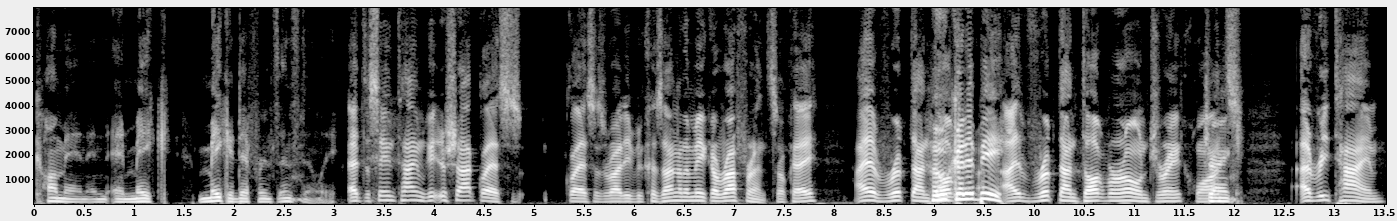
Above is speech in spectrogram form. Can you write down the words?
come in and, and make make a difference instantly. At the same time, get your shot glasses glasses ready because I'm going to make a reference. Okay, I have ripped on who could it be? I've ripped on Doug Marrone drink once. Drink. Every time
